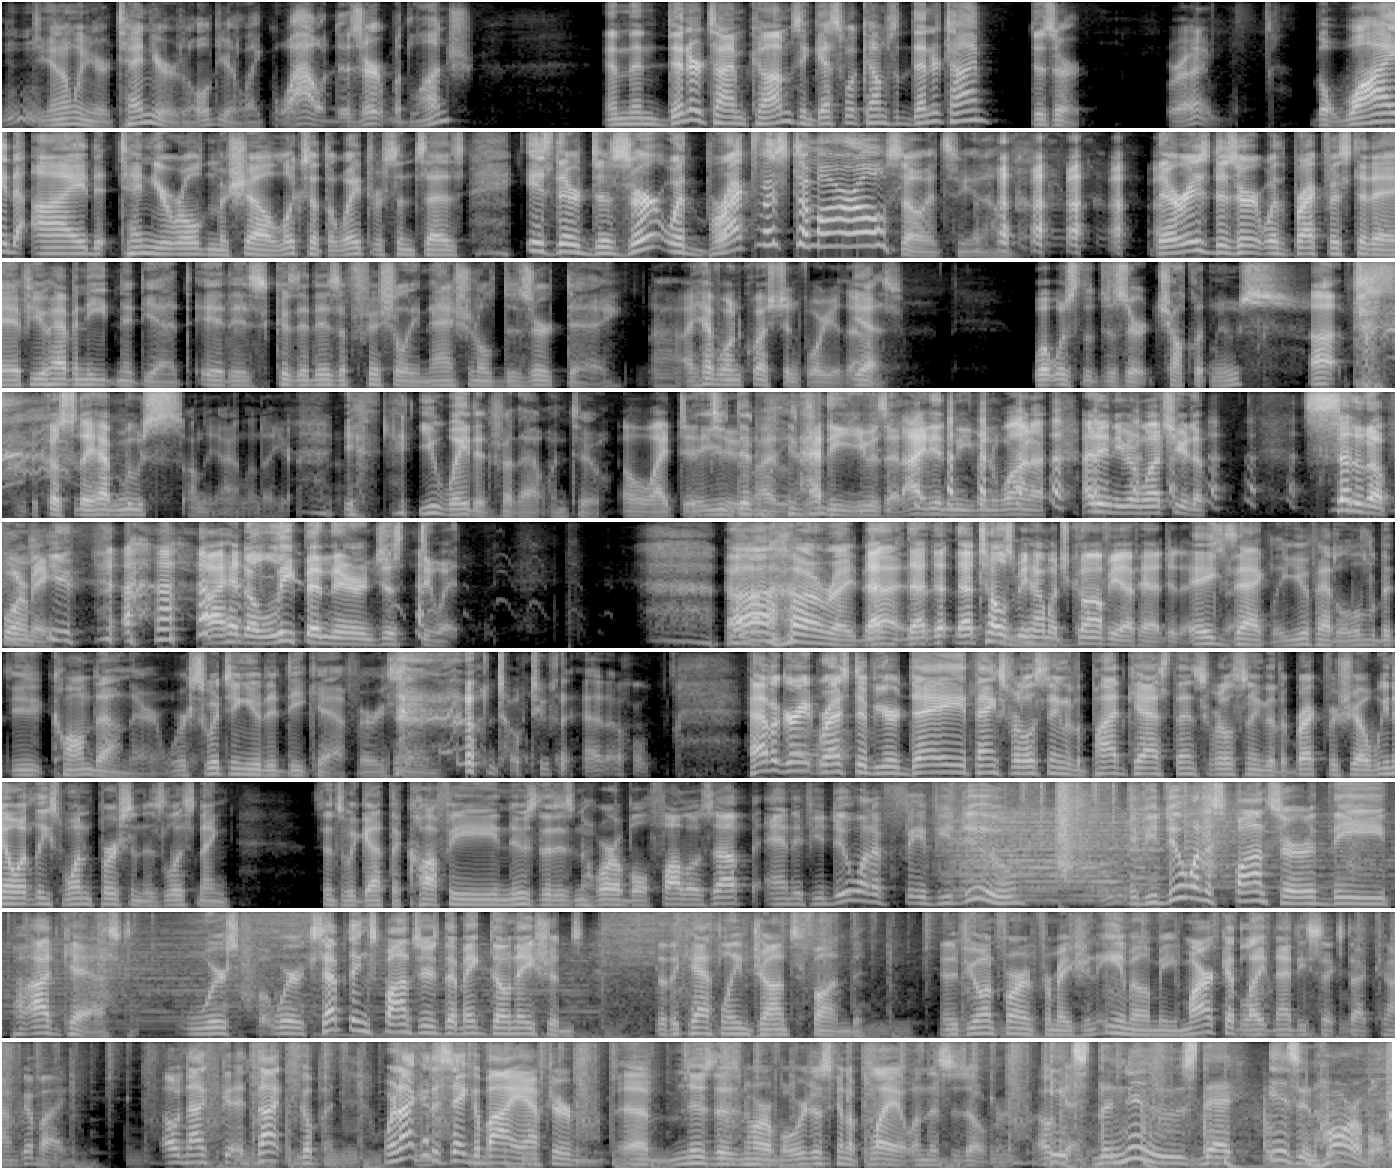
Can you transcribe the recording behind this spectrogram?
You know, when you're 10 years old, you're like, wow, dessert with lunch? And then dinner time comes, and guess what comes with dinner time? Dessert. Right. The wide eyed 10 year old Michelle looks at the waitress and says, Is there dessert with breakfast tomorrow? So it's, you know, there is dessert with breakfast today. If you haven't eaten it yet, it is because it is officially National Dessert Day. Uh, I have one question for you though. Yes. What was the dessert? Chocolate mousse? Uh, Because they have mousse on the island. I hear. you waited for that one too. Oh, I did You too. did I wait. had to use it. I didn't even want to. I didn't even want you to set it up for me. I had to leap in there and just do it. Ah, all right. That, That- that, that, tells me how much coffee I've had today. so. Exactly. You've had a little bit. You calm down there. We're switching you to decaf very soon. Don't do that. Oh. Have a great rest of your day. Thanks for listening to the podcast. Thanks for listening to the Breakfast Show. We know at least one person is listening since we got the coffee news that isn't horrible follows up. And if you do want to, if you do, if you do want to sponsor the podcast, we're we're accepting sponsors that make donations to the Kathleen Johns Fund. And if you want more information, email me mark at light96.com. Goodbye. Oh, not it's not. Go, we're not going to say goodbye after uh, news that isn't horrible. We're just going to play it when this is over. Okay. It's the news that isn't horrible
